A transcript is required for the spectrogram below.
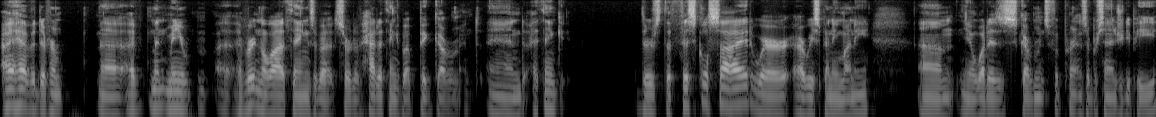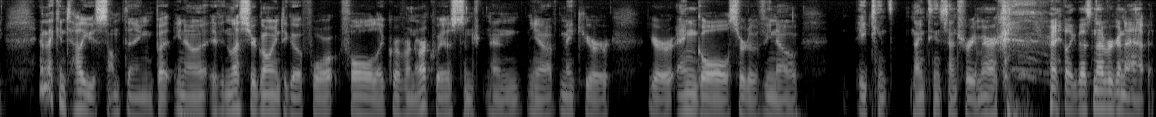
i have a different uh, i've many uh, i've written a lot of things about sort of how to think about big government. And i think there's the fiscal side where are we spending money? Um, you know, what is government's footprint as a percentage of GDP, and that can tell you something. But you know, if unless you're going to go for full like Grover Norquist and and you know make your your end goal sort of you know 18th 19th century america right? Like that's never going to happen.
